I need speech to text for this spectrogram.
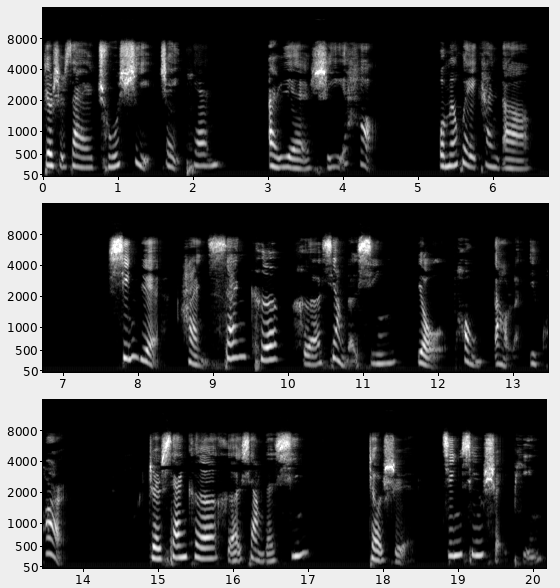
就是在除夕这一天，二月十一号，我们会看到新月和三颗。合相的心又碰到了一块儿，这三颗合相的心就是金星水瓶、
